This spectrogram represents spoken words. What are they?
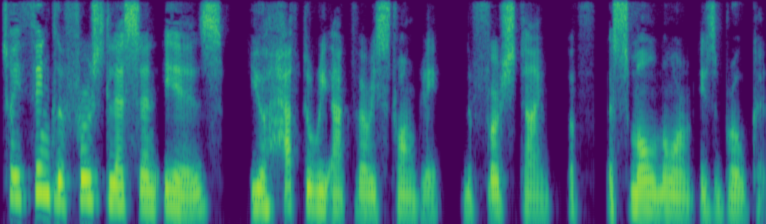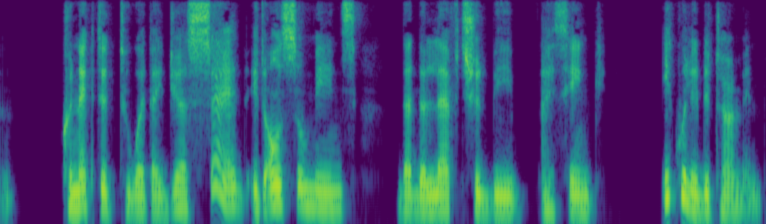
So I think the first lesson is you have to react very strongly the first time a small norm is broken. Connected to what I just said, it also means that the left should be, I think, equally determined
